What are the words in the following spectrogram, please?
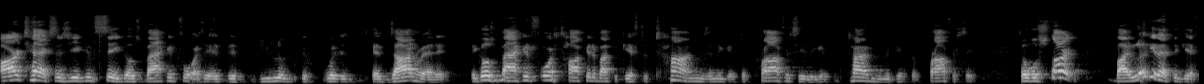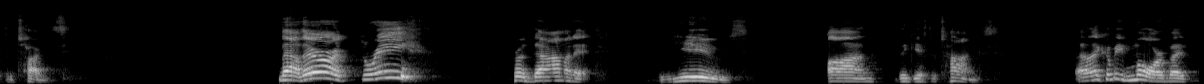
our text, as you can see, goes back and forth. If, if you look, if, if Don read it, it goes back and forth talking about the gift of tongues and the gift of prophecy, the gift of tongues and the gift of prophecy. So we'll start by looking at the gift of tongues. Now, there are three predominant views on the gift of tongues. Uh, there could be more, but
